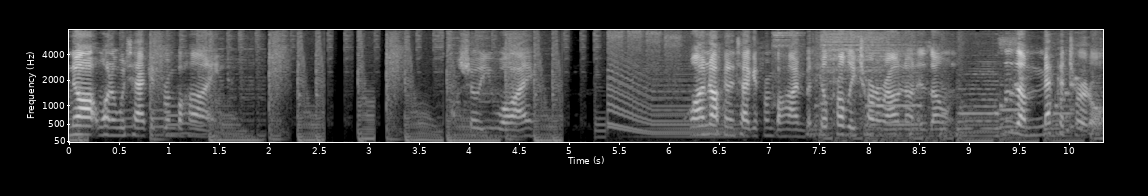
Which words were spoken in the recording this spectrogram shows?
not want to attack it from behind. I'll show you why. Well, I'm not going to tag it from behind, but he'll probably turn around on his own. This is a mecha turtle.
